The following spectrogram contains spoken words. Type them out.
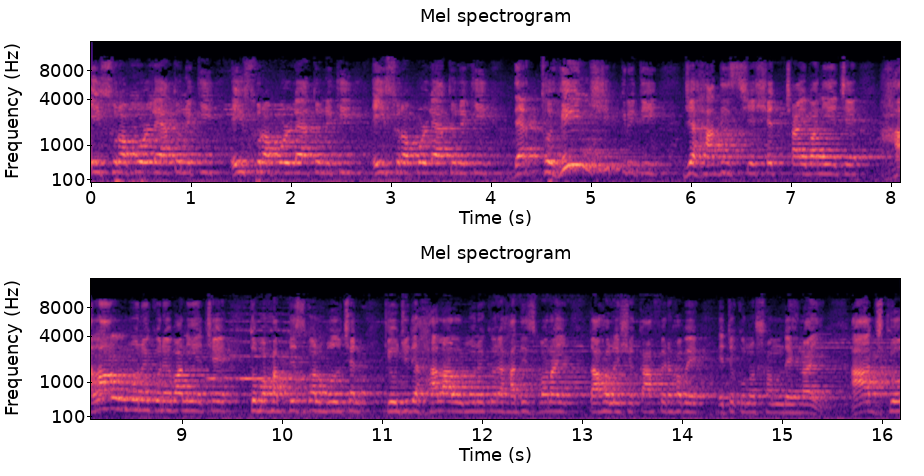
এই সুরা পড়লে এত নাকি, এই সুরা পড়লে এত নাকি, এই সুরা পড়লে এত নেকি। ব্যর্থহীন স্বীকৃতি যে হাদিস সে স্বেচ্ছায় বানিয়েছে, হালাল মনে করে বানিয়েছে। তো মহাদিসগণ বলছেন, কেউ যদি হালাল মনে করে হাদিস বানায়, তাহলে সে কাফের হবে, এতে কোনো সন্দেহ নাই। আজ কেউ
